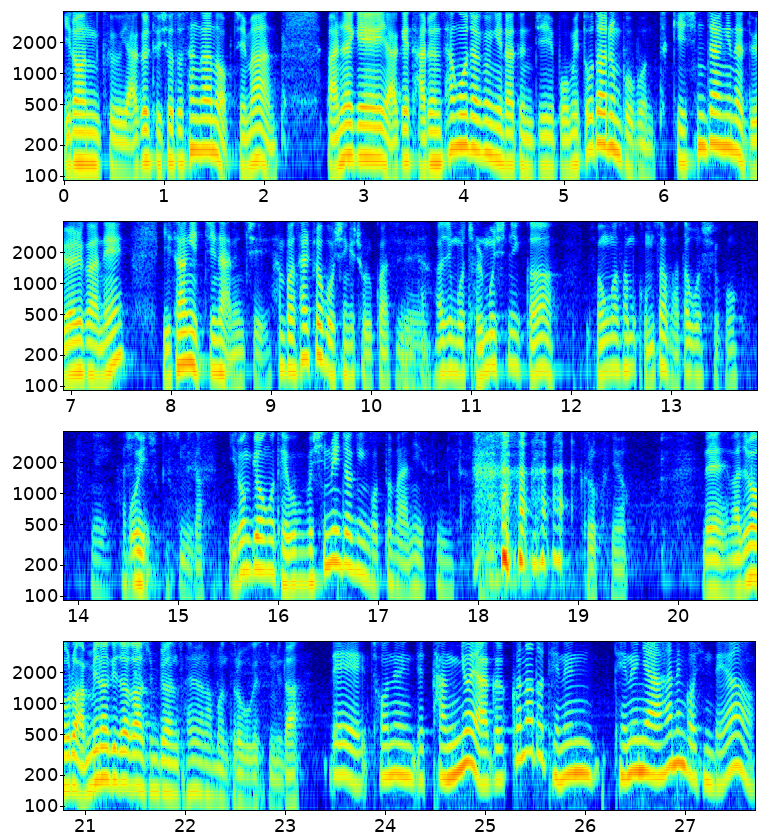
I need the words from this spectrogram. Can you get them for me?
이런 그 약을 드셔도 상관은 없지만 만약에 약의 다른 상호작용이라든지 몸의 또 다른 부분, 특히 심장이나 뇌혈관에 이상이 있지는 않은지 한번 살펴보시는 게 좋을 것 같습니다. 네. 아직 뭐 젊으시니까 병원 가서 한번 검사 받아보시고 예, 하시는 뭐게 좋겠습니다. 이런 경우 대부분 심리적인 것도 많이 있습니다. 그렇군요. 네, 마지막으로 안민아 기자가 준비한 사연 한번 들어보겠습니다. 네, 저는 이제 당뇨 약을 끊어도 되는 되느냐 하는 것인데요.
